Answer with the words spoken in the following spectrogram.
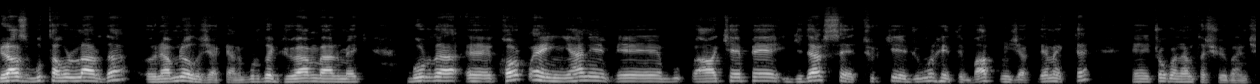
Biraz bu tavırlar da önemli olacak yani burada güven vermek, Burada e, korkmayın yani e, bu AKP giderse Türkiye Cumhuriyeti batmayacak demek de e, çok önem taşıyor bence.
